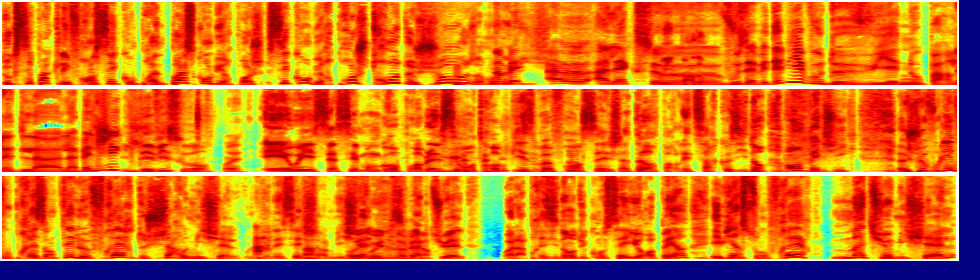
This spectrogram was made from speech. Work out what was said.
Donc, c'est pas que les Français comprennent pas ce qu'on lui reproche, c'est qu'on lui reproche trop de choses, à mon Non mais avis. euh, Alex, Oui, euh, vous avez dévié, vous deviez nous parler de la, la Belgique. Il dévie souvent. Ouais. Et oui, ça c'est mon gros problème, c'est mon tropisme français. J'adore parler de Sarkozy. Non, en Belgique, je voulais vous présenter le frère de Charles Michel. Vous le connaissez, Charles Michel, oui, oui, actuel. Voilà, président du Conseil européen. Eh bien, son frère, Mathieu Michel,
